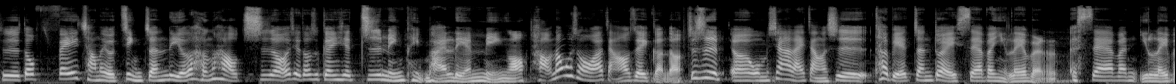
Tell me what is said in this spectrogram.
就是都非常的有竞争力，都很好吃哦，而且都是跟一些知名品牌联名哦。好，那为什么我要讲到这个呢？就是呃，我们现在来讲的是特别针对 Seven Eleven，Seven Eleven。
